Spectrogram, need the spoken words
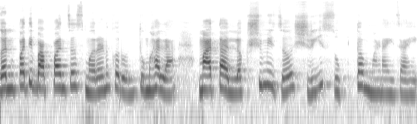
गणपती बाप्पांचं स्मरण करून तुम्हाला माता लक्ष्मीचं श्री सुक्त म्हणायचं आहे.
